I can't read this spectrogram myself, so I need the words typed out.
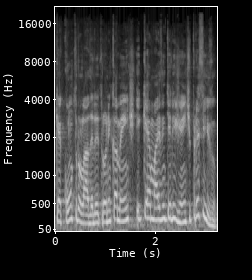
que é controlado eletronicamente e que é mais inteligente e preciso.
